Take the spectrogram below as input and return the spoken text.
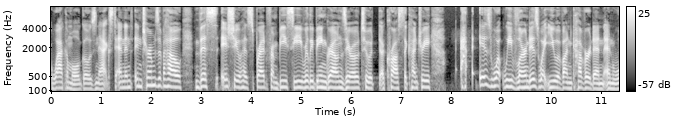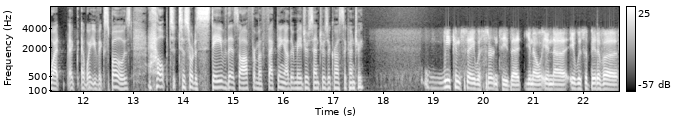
whack a mole goes next. And in, in terms of how this issue has spread from BC, really being ground zero to a, across the country, is what we've learned, is what you have uncovered, and and what uh, what you've exposed helped to sort of stave this off from affecting other major centers across the country we can say with certainty that you know in uh, it was a bit of a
